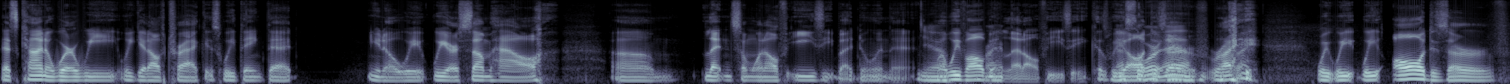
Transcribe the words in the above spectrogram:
that's kind of where we we get off track. Is we think that you know we we are somehow um, letting someone off easy by doing that. Yeah, well, we've all right. been let off easy because we that's all deserve yeah, right? right. we we we all deserve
